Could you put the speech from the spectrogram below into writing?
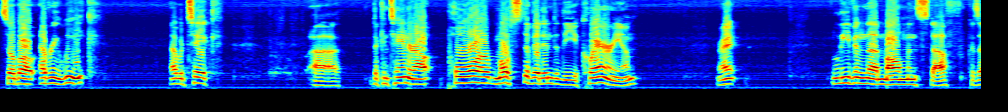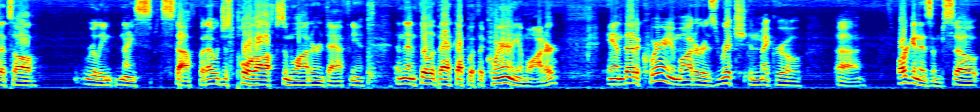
so about every week, I would take uh, the container out, pour most of it into the aquarium, right? Leaving the mulm and stuff, because that's all really nice stuff. But I would just pour off some water and Daphnia and then fill it back up with aquarium water. And that aquarium water is rich in micro uh, organisms, so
